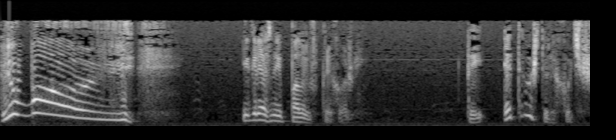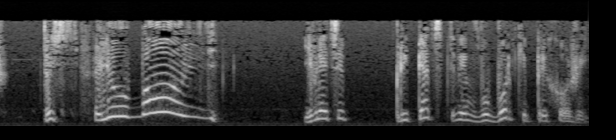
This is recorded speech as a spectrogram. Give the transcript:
Любовь! И грязные полы в прихожей. Ты этого, что ли, хочешь? То есть любовь является препятствием в уборке прихожей.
